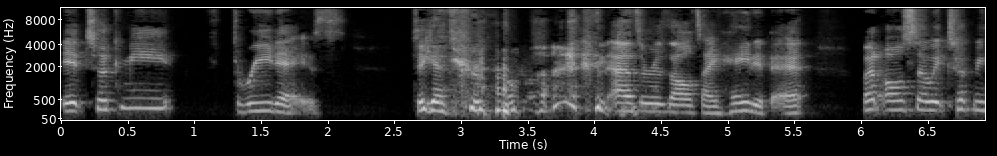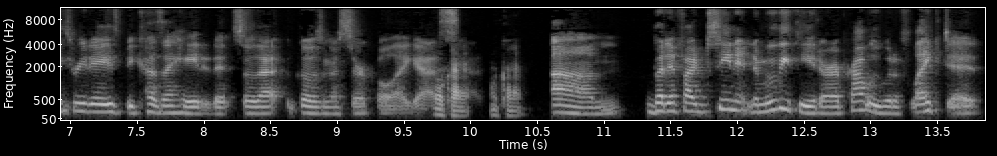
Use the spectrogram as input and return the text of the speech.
It took me three days to get through Roma, and as a result, I hated it. But also, it took me three days because I hated it, so that goes in a circle, I guess. Okay, okay. Um, but if I'd seen it in a movie theater, I probably would have liked it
